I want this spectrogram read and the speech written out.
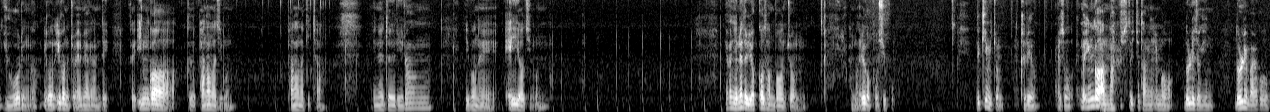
6월인가? 이건 이거는 좀 애매하긴 한데 그 인과 그 바나나 지문, 바나나 기차 얘네들이랑 이번에 A어 지문. 약간 얘네들 엮어서 한번 좀 한번 읽어 보시고 느낌이 좀 그래요. 그래서 뭐 인과 안 나올 수도 있죠. 당연히 뭐 논리적인 논리 말고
